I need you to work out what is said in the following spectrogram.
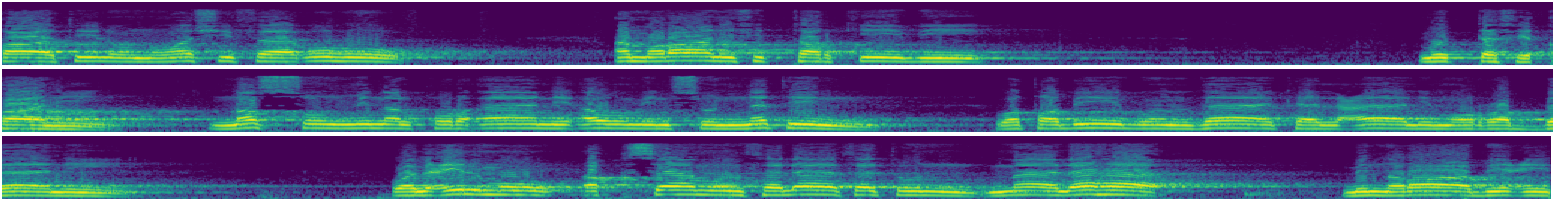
قاتل وشفاؤه. أمران في التركيب متفقان نص من القرآن أو من سنة وطبيب ذاك العالم الرباني. والعلم أقسام ثلاثة ما لها من رابع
